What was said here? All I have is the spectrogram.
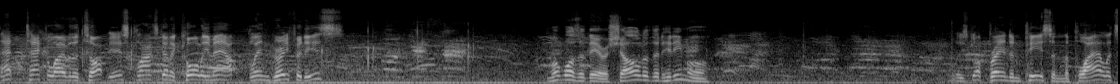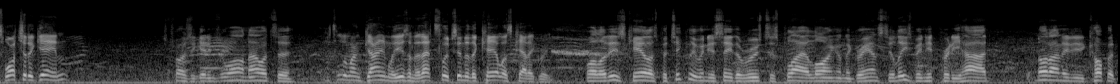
that tackle over the top, yes, Clark's going to call him out. Glenn Griffith is. What was it there, a shoulder that hit him or? Well, he's got Brandon Pearson, the player. Let's watch it again. Just tries to get him to, well, no, it's a... It's a little ungainly, isn't it? That slips into the careless category. Well, it is careless, particularly when you see the Roosters player lying on the ground still. He's been hit pretty hard. Not only did he cop it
